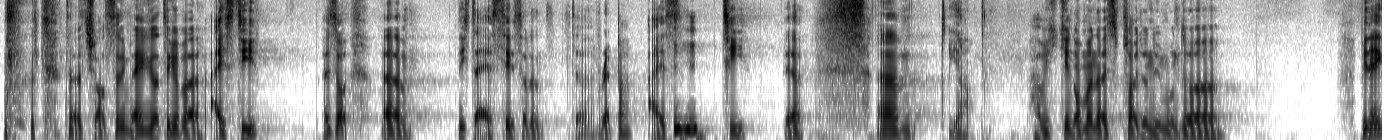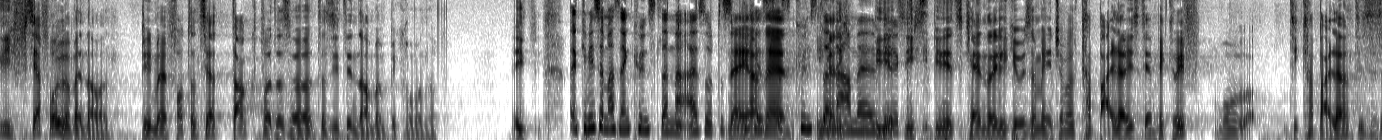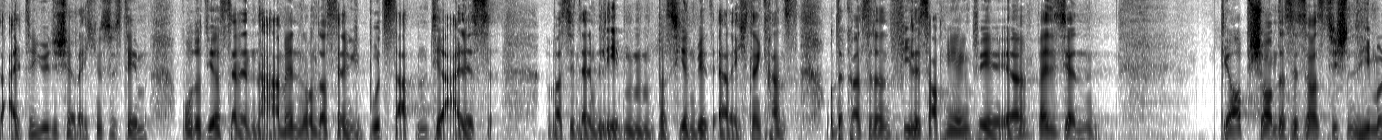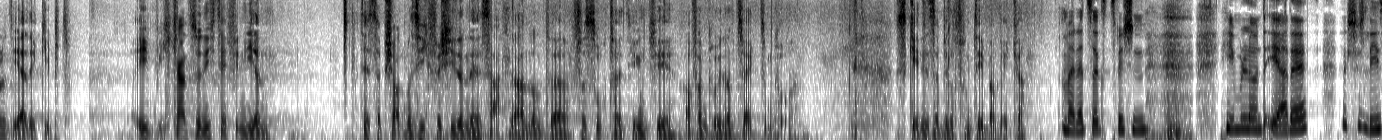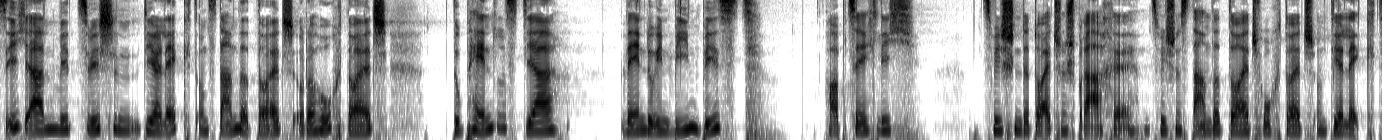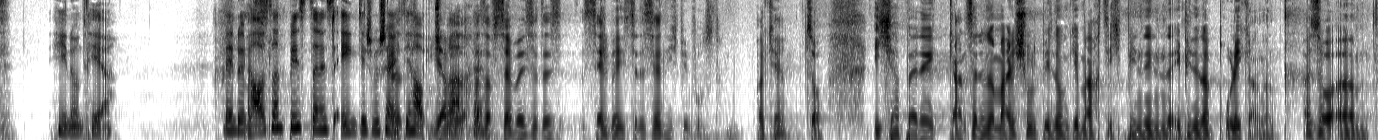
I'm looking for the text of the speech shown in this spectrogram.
da schaut es dann immer eigenartig, aber Ice-T. Also, ähm, nicht der Ice-T, sondern der Rapper, Ice-T. Ja, ähm, ja habe ich genommen als Pseudonym und äh, bin eigentlich sehr froh über meinen Namen. Bin meinem Vater sehr dankbar, dass, er, dass ich den Namen bekommen habe. Ich, Gewissermaßen ein Künstlername. Also das naja, als nein, ich, Künstlername meine, ich, bin wirkt. jetzt nicht, ich bin jetzt kein religiöser Mensch, aber Kabbala ist ja ein Begriff, wo die Kabbala, dieses alte jüdische Rechensystem, wo du dir aus deinen Namen und aus deinen Geburtsdaten dir alles, was in deinem Leben passieren wird, errechnen kannst. Und da kannst du dann viele Sachen irgendwie, ja, weil es ist ja ein, glaub schon, dass es was zwischen Himmel und Erde gibt. Ich, ich kann es nur nicht definieren. Deshalb schaut man sich verschiedene Sachen an und äh, versucht halt irgendwie auf einen grünen Zweig zu kommen. Es geht jetzt ein bisschen vom Thema weg. ja. Weil du jetzt sagst, zwischen Himmel und Erde schließe ich an mit zwischen Dialekt und Standarddeutsch oder Hochdeutsch. Du pendelst ja, wenn du in Wien bist, hauptsächlich zwischen der deutschen Sprache, zwischen Standarddeutsch, Hochdeutsch und Dialekt hin und her. Wenn du im Das- Ausland bist, dann ist Englisch wahrscheinlich die Ja, Hauptsprache. aber pass auf, selber ist ja das, selber ist ja das ja nicht bewusst. Okay? So. Ich habe eine ganz eine normale Schulbildung gemacht. Ich bin in, ich bin in eine Poli gegangen. Also, ähm,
